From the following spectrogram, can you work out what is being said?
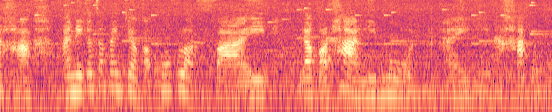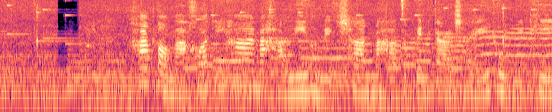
นะคะ อันนี้ก็จะเป็นเกี่ยวกับพวกหลอดไฟ แล้วก็ฐานรีโมทอะไรอย่างนี้นะคะค่าต่อมาข้อที่ 5 นะคะ reconnection นะคะจะเป็นการใช้ให้ถูกวิธี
